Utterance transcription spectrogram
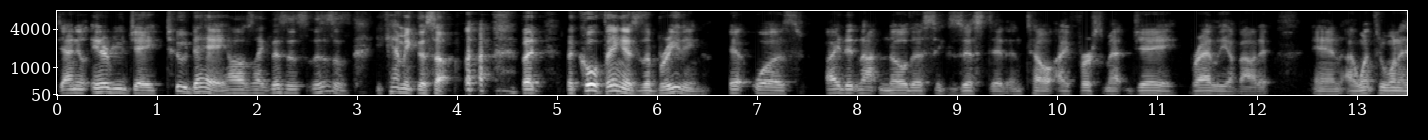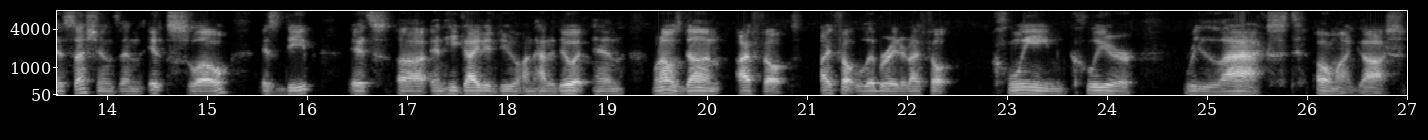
Daniel interviewed Jay today. I was like, this is this is you can't make this up. but the cool thing is the breathing. It was I did not know this existed until I first met Jay Bradley about it, and I went through one of his sessions, and it's slow, it's deep, it's uh, and he guided you on how to do it. And when I was done, I felt I felt liberated. I felt clean, clear, relaxed. Oh my gosh,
